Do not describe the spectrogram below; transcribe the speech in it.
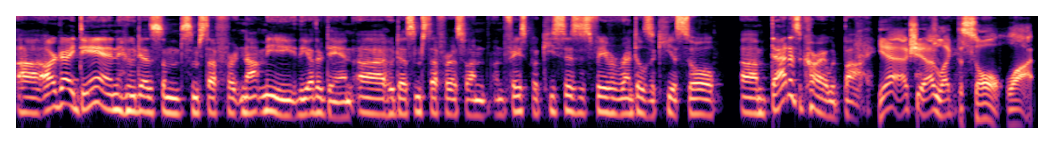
Uh, our guy Dan, who does some some stuff for not me, the other Dan, uh, who does some stuff for us on on Facebook, he says his favorite rental is a Kia Soul. Um, that is a car I would buy. Yeah, actually, I like the Soul a lot.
